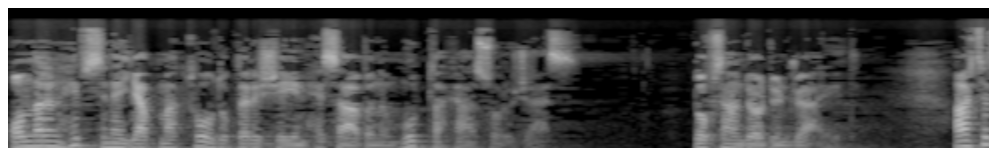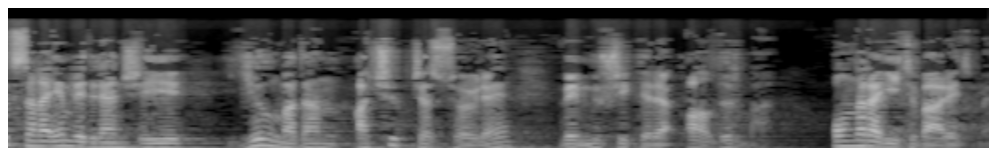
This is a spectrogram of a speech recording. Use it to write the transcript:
onların hepsine yapmakta oldukları şeyin hesabını mutlaka soracağız. 94. Ayet Artık sana emredilen şeyi yılmadan açıkça söyle ve müşriklere aldırma. Onlara itibar etme.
